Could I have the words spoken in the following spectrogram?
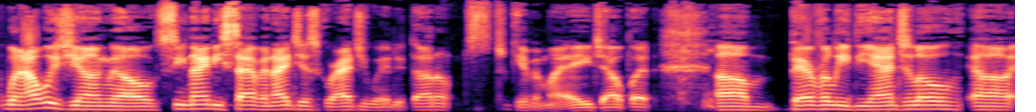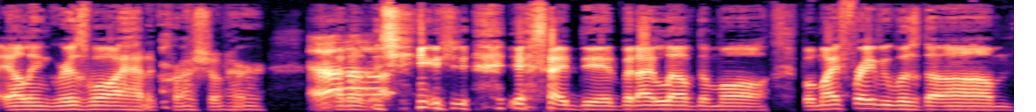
when I was young though. See, 97. I just graduated. I don't giving my age out, but um, Beverly D'Angelo, uh, Ellen Griswold. I had a crush on her. I don't. She, yes, I did, but I loved them all. But my favorite was the um,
